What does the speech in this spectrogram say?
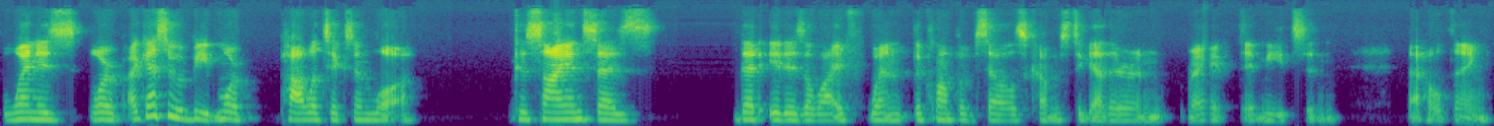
When is, or I guess it would be more politics and law, because science says that it is a life when the clump of cells comes together and right it meets and that whole thing.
